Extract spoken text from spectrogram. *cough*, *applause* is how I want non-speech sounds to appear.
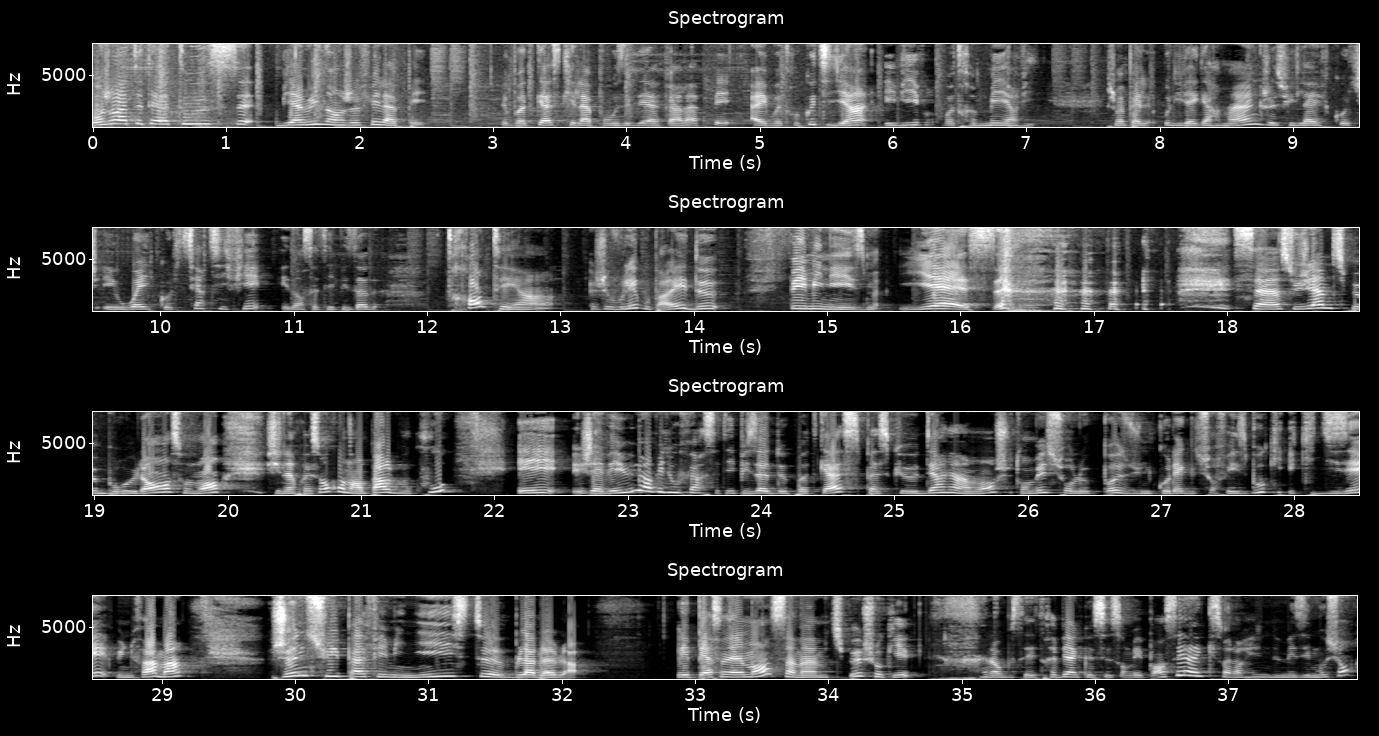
Bonjour à toutes et à tous, bienvenue dans Je fais la paix, le podcast qui est là pour vous aider à faire la paix avec votre quotidien et vivre votre meilleure vie. Je m'appelle Olivia Garmin, je suis life coach et way coach certifié et dans cet épisode 31, je voulais vous parler de féminisme. Yes *laughs* C'est un sujet un petit peu brûlant en ce moment. J'ai l'impression qu'on en parle beaucoup. Et j'avais eu envie de vous faire cet épisode de podcast parce que dernièrement, je suis tombée sur le post d'une collègue sur Facebook et qui disait, une femme, hein, je ne suis pas féministe, blablabla. Bla bla. Et personnellement, ça m'a un petit peu choquée. *laughs* Alors vous savez très bien que ce sont mes pensées hein, qui sont à l'origine de mes émotions.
